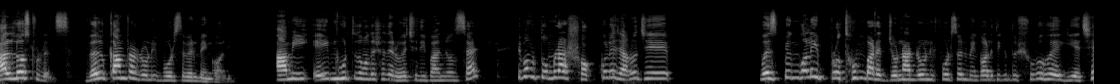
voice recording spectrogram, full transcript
Hello students welcome to twenty four seven Bengali আমি এই মুহূর্তে তোমাদের সাথে রয়েছে দীপাঞ্জন স্যার, এবং তোমরা সকলে জানো যে ওয়েস্ট বেঙ্গলেই প্রথমবারের জন্য আর টোয়েন্টি ফোর সেভেন বেঙ্গলিতে কিন্তু শুরু হয়ে গিয়েছে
